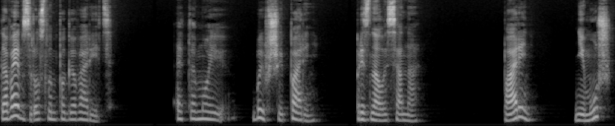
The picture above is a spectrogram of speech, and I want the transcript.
давая взрослым поговорить. «Это мой бывший парень», — призналась она. «Парень? Не муж?»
